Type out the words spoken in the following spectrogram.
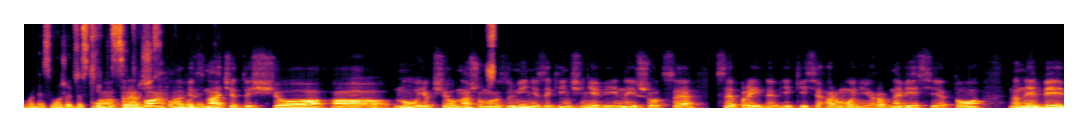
вони зможуть зустрітися. Треба відзначити, що ну, якщо в нашому розумінні закінчення війни, що це все прийде в якісь гармонії, равновесія, то на небі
